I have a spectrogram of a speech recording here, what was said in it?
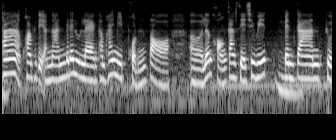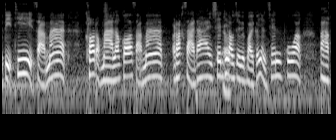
ถ้าความผิดปกติอันนั้นไม่ได้รุนแรงทำให้มีผลต่อเอ่อเรื่องของการเสียชีวิต เป็นการผิดปกติที่สามารถ คลอดออกมาแล้วก็สามารถรักษาได้ เช่นครับที่เราเจอบ่อยๆ ก็อย่างเช่น พวกปาก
